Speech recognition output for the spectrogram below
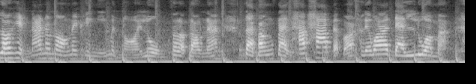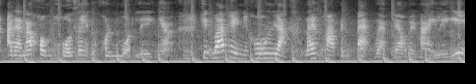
เราเห็นหน้าน้องๆในเพลงนี้เหมือนน้อยลงสำหรับเรานะ แต่บางแต่ถ้าภาพแบบว่าเขาเรียกว่าแดนรวมอะอันนั้นนะคอมโพสเห็นทุกคนหมดเลยอย่างเงี้ยคิดว่าเพลงนี้คงอยากได้ความเป็นแปลกแหวกแนวใหม่ๆอะไรอย่างงี้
